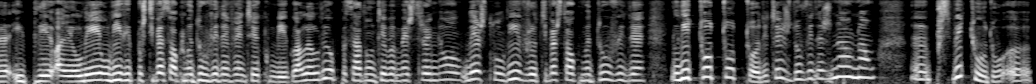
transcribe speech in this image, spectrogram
Ah, e pedi, olha, lê o livro e depois tivesse alguma dúvida, vem ter comigo. Ela leu, passado um tempo, me estranhou, leste o livro, tiveste alguma dúvida? Li todo, todo, todo. E tens dúvidas? Não, não, ah, percebi tudo. Ah,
